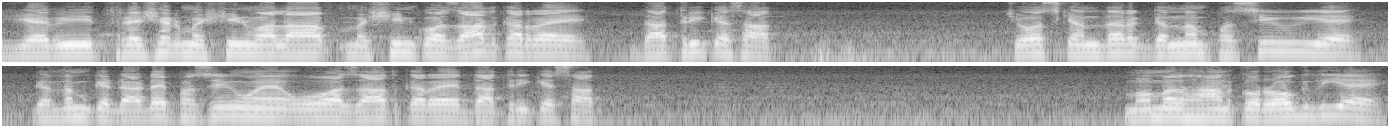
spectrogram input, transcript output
ये भी थ्रेशर मशीन वाला मशीन को आज़ाद कर रहे दात्री के साथ। जो उसके अंदर गंदम फंसी हुई है, गंदम के डाटे फंसे हुए हैं, वो आज़ाद कर रहे दात्री के साथ। मोहम्मद खान को रोक दिया है।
